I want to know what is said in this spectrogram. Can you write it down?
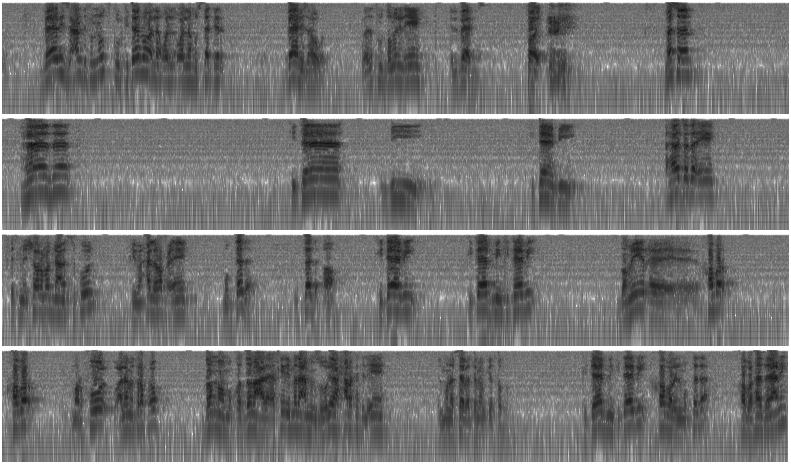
بارز عندي في النطق والكتابة ولا ولا ولا مستتر؟ بارز هو فده اسمه الضمير الإيه؟ البارز طيب. مثلا هذا كتابي كتابي هذا ده إيه؟ اسم اشارة مبني على السكون في محل رفع إيه؟ مبتدأ. مبتدأ. آه. كتابي. كتاب من كتابي. ضمير آه، آه، خبر. خبر. مرفوع وعلامة رفعه ضمة مقدرة على آخره منع من ظهورها حركة الإيه؟ المناسبة. تمام كده اتفضل. كتاب من كتابي خبر المبتدأ. خبر هذا يعني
